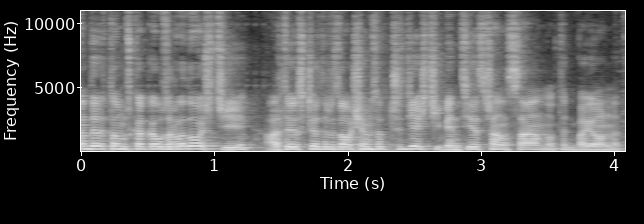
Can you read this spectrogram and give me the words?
Under tam skakał z radości, ale to jest 4 za 830, więc jest szansa, no ten bajonet.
